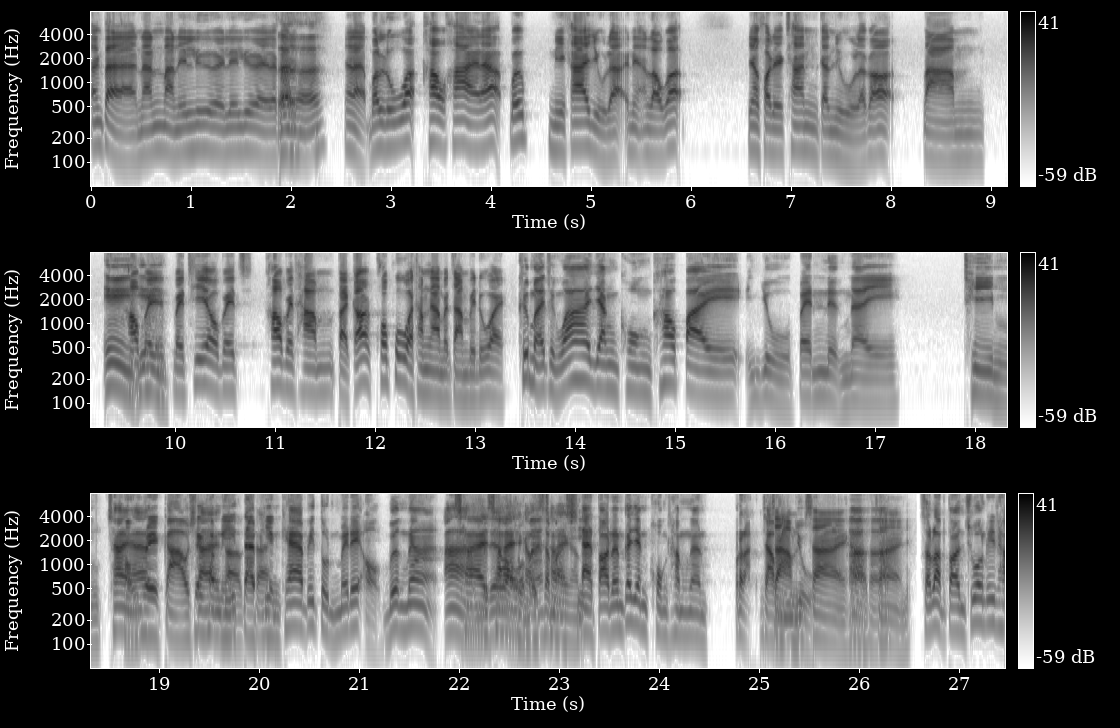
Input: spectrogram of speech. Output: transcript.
ตั้งแต่นั้นมาเรื่อยๆเรื่อยๆแล้วก็อ่าฮะนั่นแหละพอรู้ว่าเข้าค่ายแล้วปุ๊บมีค่ายอยู่แล้ว เนี่ยเราก็ยังคอนเนคชั่นกันอยู่แล้วก็ตามอืมเข้าไปอืมไปเที่ยวไปเข้าไปทำแต่ก็ควบคู่กับทำงานประจำไปด้วย คือหมายถึงว่ายังคงเข้าไปอยู่เป็นหนึ่งใน ทีมใช่ของฮะเพลงกาวใช้ใช่คำนี้ครับแต่ใช่เพียงแค่พี่ตุลไม่ได้ออกเบื้องหน้าอ่าใช่ไม่ได้ใช่ออกผมมาเป็นสมาชิกใช่ครับแต่ตอนนั้นก็ยังคงทำงานประจำอยู่ใช่ครับอ่าฮะใช่สำหรับตอนช่วงที่ท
